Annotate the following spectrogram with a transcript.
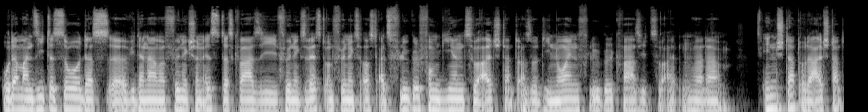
Oder man sieht es so, dass, äh, wie der Name Phoenix schon ist, dass quasi Phoenix West und Phoenix Ost als Flügel fungieren zur Altstadt, also die neuen Flügel quasi zur alten Hörder Innenstadt oder Altstadt.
